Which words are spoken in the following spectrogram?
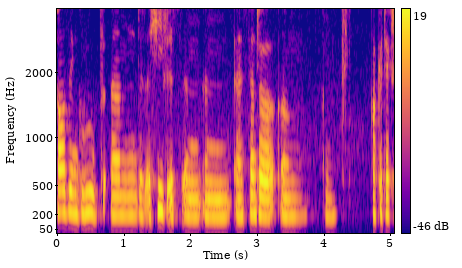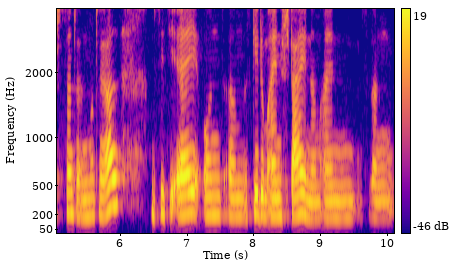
Housing Group. Ähm, das Archiv ist im, im äh, Center, ähm, im Architecture Center in Montreal, im CCA, und ähm, es geht um einen Stein, um einen sozusagen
